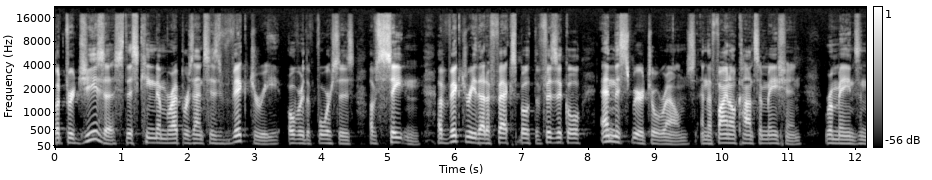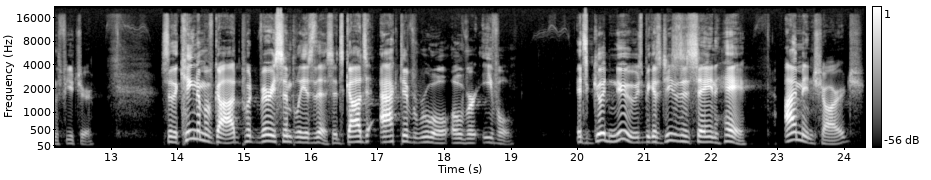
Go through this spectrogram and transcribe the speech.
But for Jesus, this kingdom represents his victory over the forces of Satan, a victory that affects both the physical and the spiritual realms, and the final consummation remains in the future. So, the kingdom of God, put very simply, is this it's God's active rule over evil. It's good news because Jesus is saying, hey, I'm in charge,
